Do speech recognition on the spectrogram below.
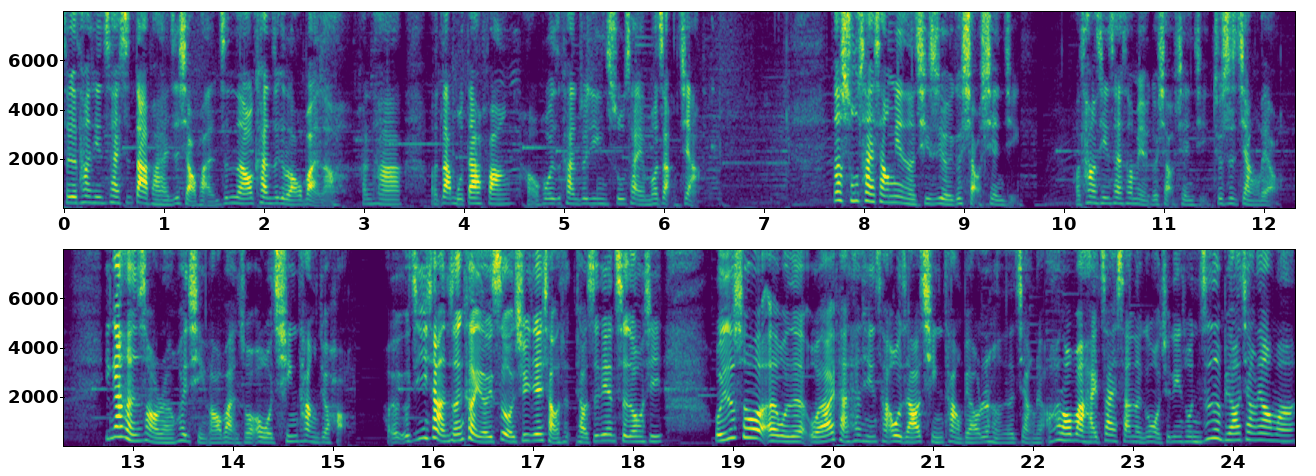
这个烫青菜是大盘还是小盘？真的要看这个老板啊，看他呃大不大方，好，或者是看最近蔬菜有没有涨价。那蔬菜上面呢，其实有一个小陷阱，好，烫青菜上面有个小陷阱，就是酱料。应该很少人会请老板说哦，我清烫就好。有我印象很深刻，有一次我去一间小小吃店吃东西。我就说，呃，我的我要一盘碳青菜，我只要清烫，不要任何的酱料。然后老板还再三的跟我确定说，你真的不要酱料吗？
